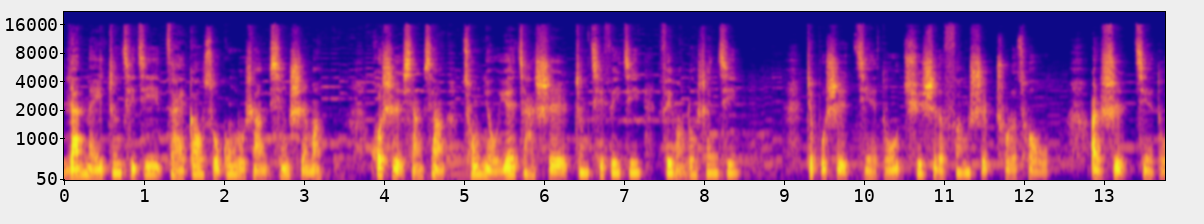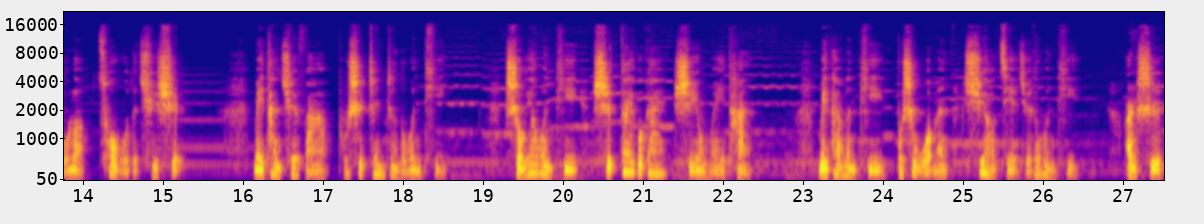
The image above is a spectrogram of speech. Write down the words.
燃煤蒸汽机在高速公路上行驶吗？或是想象从纽约驾驶蒸汽飞机飞往洛杉矶？这不是解读趋势的方式出了错误，而是解读了错误的趋势。煤炭缺乏不是真正的问题，首要问题是该不该使用煤炭。煤炭问题不是我们需要解决的问题。而是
